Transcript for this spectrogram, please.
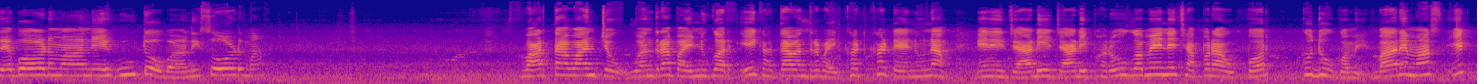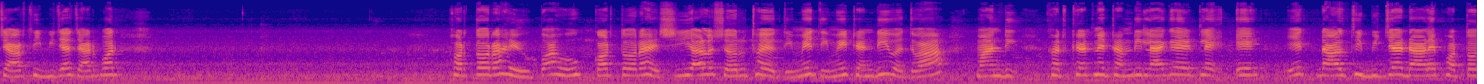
છે બોર્ડમાં ને હું તો બાની સોડમાં વાર્તા વાંચો વંદરાભાઈનું ઘર એક હતા વંદરાભાઈ ખટખટ એનું નામ. એને જાડે જાડે ફરવું ગમે ને છાપરા ઉપર કૂદવું ગમે. બારે માસ એક ઝાડથી બીજા ઝાડ પર ફરતો રહે ઉપાહુપ કરતો રહે. શિયાળો શરૂ થયો, ધીમે ધીમે ઠંડી વધવા માંડી. ખટખટને ઠંડી લાગે એટલે એ એક ડાળથી બીજા ડાળે ફરતો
